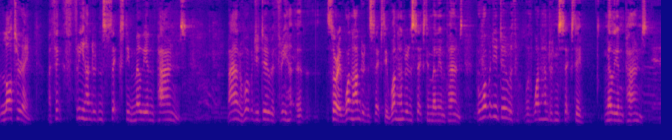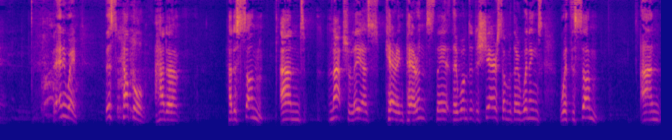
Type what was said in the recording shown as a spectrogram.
lottery. I think 360 million pounds. Man, what would you do with three? Uh, sorry, 160, 160 million pounds. But what would you do with, with 160 million pounds? But anyway, this couple had a had a son, and naturally, as caring parents, they, they wanted to share some of their winnings with the son. And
